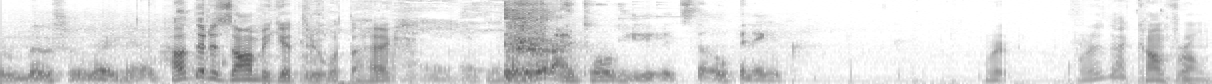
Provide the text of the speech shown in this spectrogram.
of emotional right now. How did a zombie get through? What the heck? I told you, dude. It's the opening. Where where did that come from?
